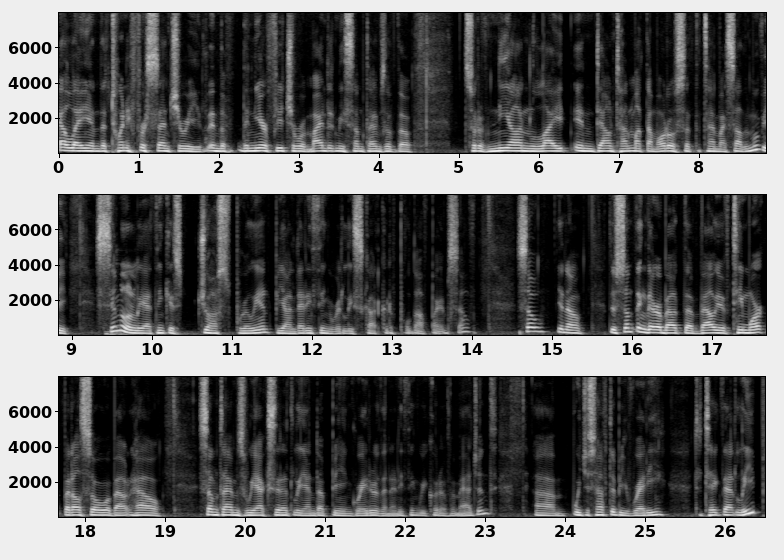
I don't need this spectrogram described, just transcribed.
LA in the 21st century in the, the near future reminded me sometimes of the sort of neon light in downtown Matamoros at the time I saw the movie. Similarly, I think is just brilliant beyond anything Ridley Scott could have pulled off by himself. So, you know, there's something there about the value of teamwork, but also about how sometimes we accidentally end up being greater than anything we could have imagined. Um, we just have to be ready to take that leap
